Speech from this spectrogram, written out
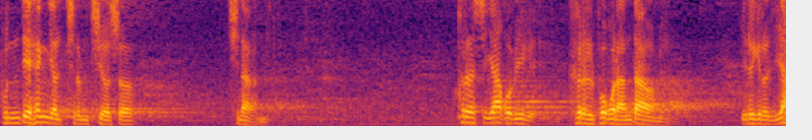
군대 행렬처럼 지어서 지나갑니다. 그래서 야곱이 그를 보고 난 다음에 이러기를 야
